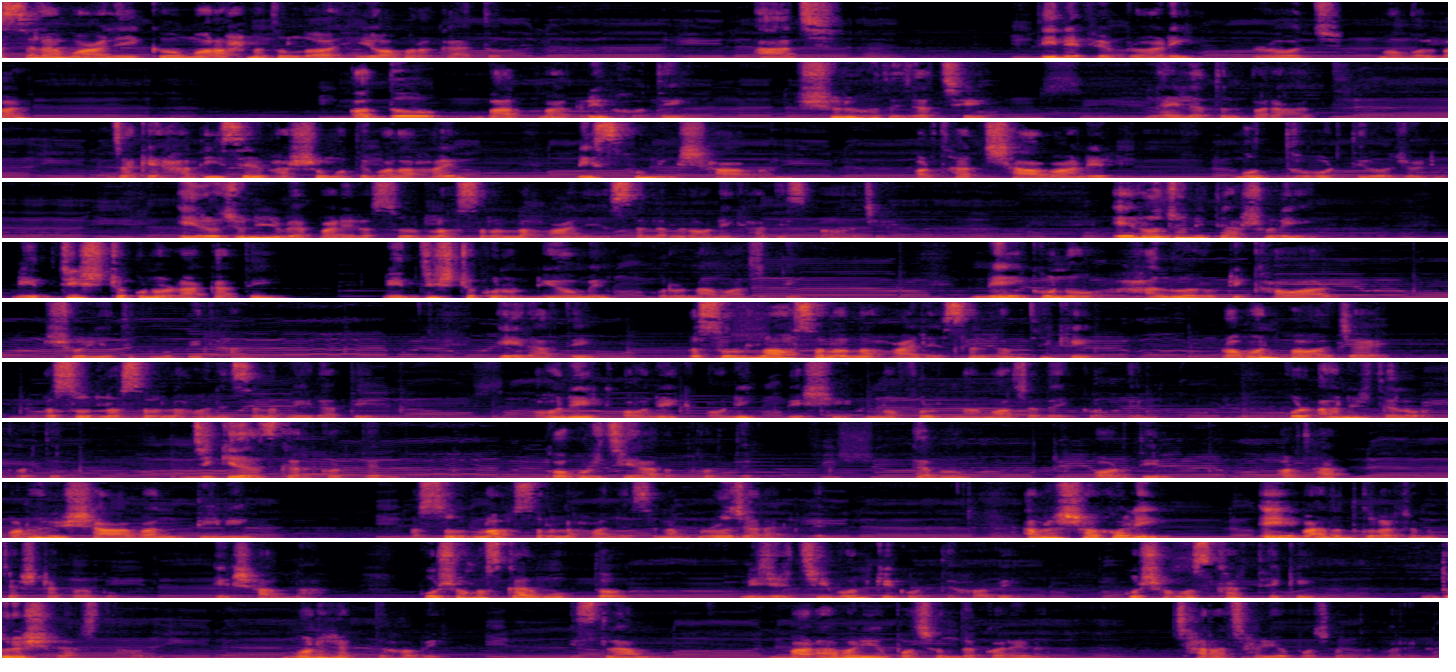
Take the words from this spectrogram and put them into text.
আসসালামু আলাইকুম ওবরাকাত আজ তিনে ফেব্রুয়ারি, রোজ মঙ্গলবার। অদ্য বাদ মাগরিব হতে শুরু হতে যাচ্ছে লাইলাতুল যাকে হাদিসের ভাষ্যমতে বলা হয় নিসফুমিন শাহবান অর্থাৎ শাহবানের মধ্যবর্তী রজনী। এই রজনীর ব্যাপারে রসুল্লাহ সাল্লাহ আলহিহাল্লামের অনেক হাদিস পাওয়া যায়। এই রজনীতে আসলে নির্দিষ্ট কোনো রাকাতে, নির্দিষ্ট কোনো নিয়মে কোনো নামাজ নেই। নেই কোনো হালুয়া রুটি খাওয়ার শরীয়তে কোনো বিধান এই রাতে রসুল্লাহ সাল্লাহ আলহাম থেকে প্রমাণ পাওয়া যায় রসুল্লাহ সাল্লাহ আলাইসাল্লাম এই রাতে অনেক অনেক অনেক বেশি নফল নামাজ আদায় করতেন, কোরআনের তেলাওয়াত করতেন, জিকির আজগার করতেন, কবর জিয়ারত করতেন এবং পরদিন, অর্থাৎ পনেরোই শাহবান দিনে রসুল্লাহ সাল্লাহ আলাইসাল্লাম রোজা রাখলেন আমরা সকলেই এই ইবাদতগুলার জন্য চেষ্টা করব ইনশাল্লাহ কুসংস্কার মুক্ত নিজের জীবনকে করতে হবে, কুসংস্কার থেকে দূরে সরে আসতে হবে, মনে রাখতে হবে, ইসলাম বাড়াবাড়িও পছন্দ করে না ছাড়া ছাড়িও পছন্দ করে না।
